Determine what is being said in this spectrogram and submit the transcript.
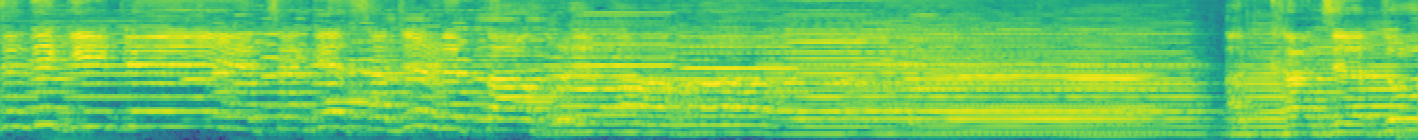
ज़िंदगी जे अखं जे दूर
